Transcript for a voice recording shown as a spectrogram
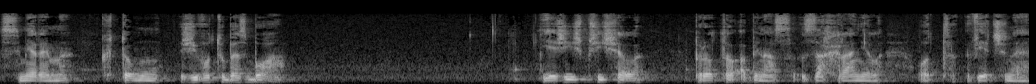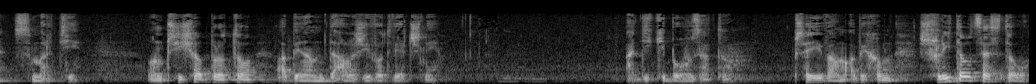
Směrem k tomu životu bez Boha. Ježíš přišel proto, aby nás zachránil od věčné smrti. On přišel proto, aby nám dal život věčný. A díky Bohu za to. Přeji vám, abychom šli tou cestou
